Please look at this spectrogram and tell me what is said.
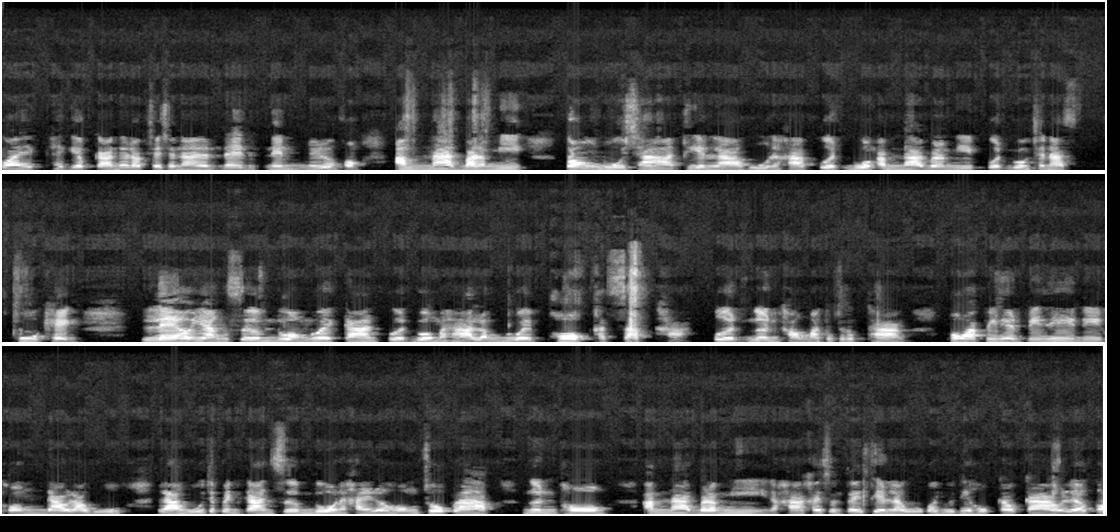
ก็ให้ให้เกี่ยวกับการได้รับชัยชนะได้เน้นในเรื่องของอำนาจบารมี ต้องบูชาเทียนราหูนะคะ เปิดดวงอำนาจบารมี เปิดดวงชนะคู่แข่ง แล้วยังเสริมดวงด้วยการเปิดดวงมหาร่ำรวยโภคทรัพย์ค่ะ เปิดเงินเข้ามาทุกทุกทาง เพราะว่าปีนี้เป็นปีที่ดีของดาวราหู ราหูจะเป็นการเสริมดวงนะคะในเรื่องของโชคลาภเงินทองอำนาจบารมีนะคะ ใครสนใจเทียนราหูก็อยู่ที่ 699 แล้วก็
